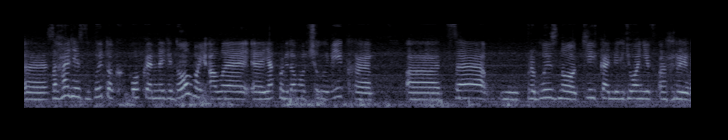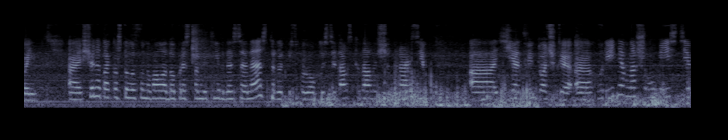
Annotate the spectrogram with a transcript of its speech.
Е, Загальний збиток поки невідомий, але е, як повідомив чоловік, е, це приблизно кілька мільйонів гривень. Щойно також телефонувала до представників ДСНС Тернопільської області. Там сказали, що наразі є дві точки горіння в нашому місті.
